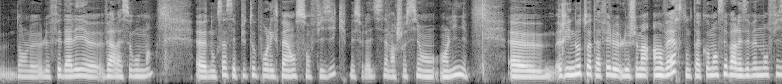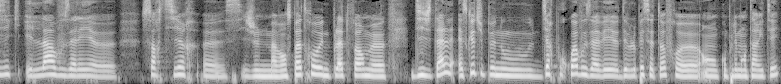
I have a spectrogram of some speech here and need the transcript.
dans le, fait d'aller vers la seconde main. donc ça, c'est plutôt pour l'expérience en physique, mais cela dit, ça marche aussi en, ligne. Toi, tu as fait le, chemin inverse. Donc, tu as commencé par les événements physiques et là, vous allez euh, sortir, euh, si je ne m'avance pas trop, une plateforme euh, digitale. Est-ce que tu peux nous dire pourquoi vous avez développé cette offre en complémentarité?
